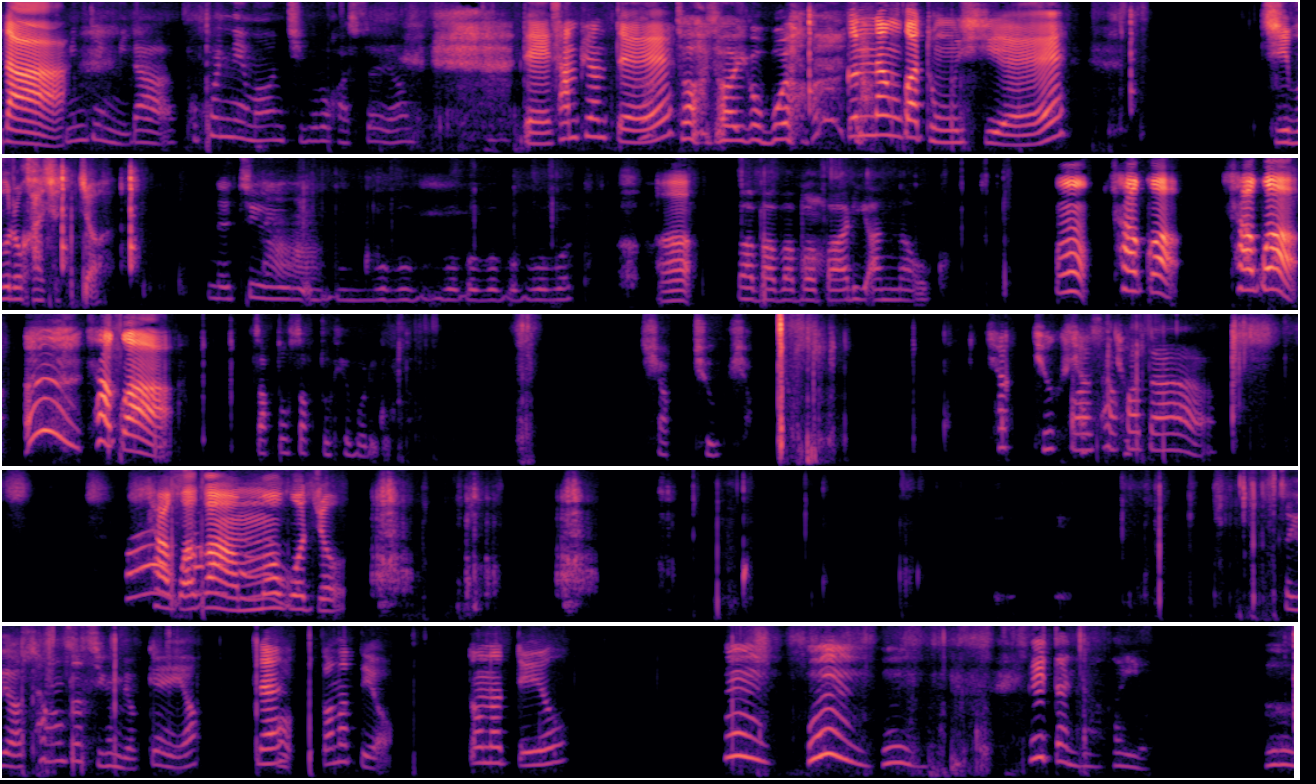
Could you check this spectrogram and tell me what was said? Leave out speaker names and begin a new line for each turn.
다
민트입니다. 포폴님은 집으로 갔어요.
네, 3편 때
자, 자, 이거 뭐야?
끝남과 동시에 집으로 가셨죠.
근데 지금 여기 뭐, 뭐, 뭐, 뭐, 뭐, 뭐, 뭐, 뭐,
어,
마, 마, 마, 마, 말이 안 나오고
어, 사과, 사과, 사과.
싹둑싹둑 해버리겠다. 샥슉 샥.
샥슉,
와,
샥슉.
사과다.
사과가 안 먹어져.
저기요, 상자 지금 몇 개예요?
네,
어, 떠났대요.
떠났대요. 응, 응, 응. 일단 나가요. 응,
